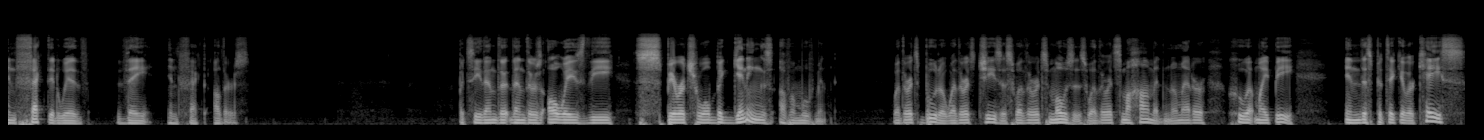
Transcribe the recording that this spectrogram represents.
infected with, they infect others. But see, then the, then there's always the spiritual beginnings of a movement whether it's Buddha, whether it's Jesus, whether it's Moses, whether it's Muhammad, no matter who it might be. In this particular case,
